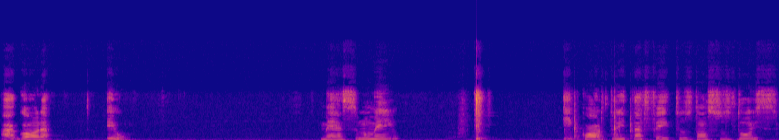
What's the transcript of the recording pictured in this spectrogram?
Agora, eu meço no meio e corto e tá feito os nossos dois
